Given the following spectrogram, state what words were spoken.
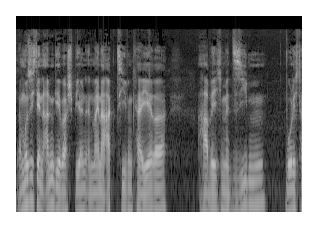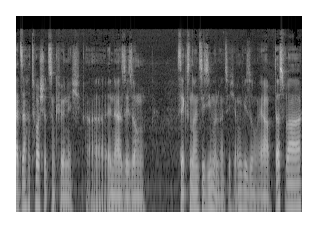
Da muss ich den Angeber spielen. In meiner aktiven Karriere habe ich mit sieben, wurde ich Tatsache Torschützenkönig äh, in der Saison 96, 97, irgendwie so. Ja, das war,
